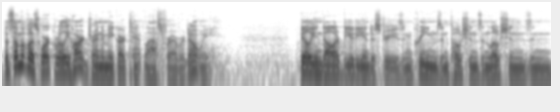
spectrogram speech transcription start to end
But some of us work really hard trying to make our tent last forever, don't we? Billion dollar beauty industries and creams and potions and lotions and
